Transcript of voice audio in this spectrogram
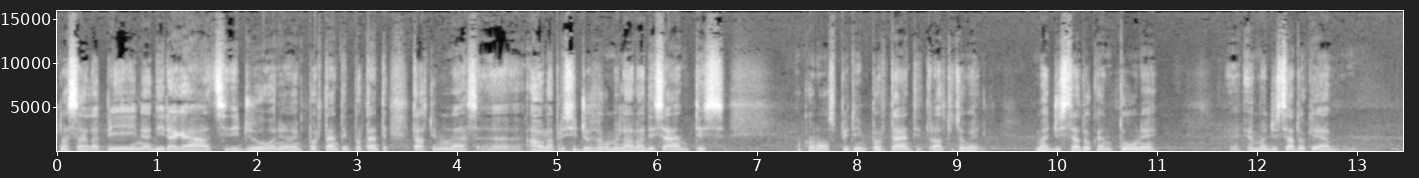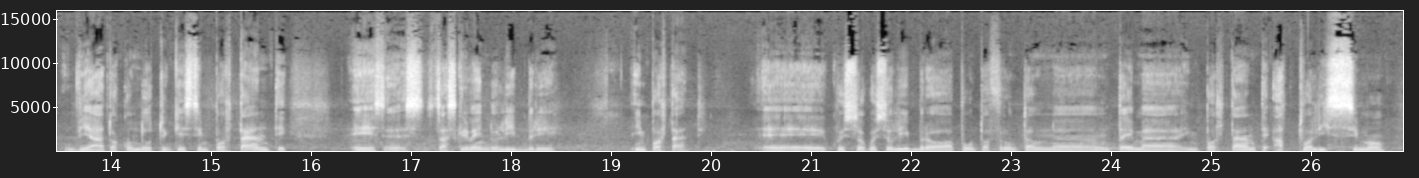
la sala piena di ragazzi, di giovani, no, importante, importante, tra l'altro in una uh, aula prestigiosa come l'aula dei Santis, con ospiti importanti, tra l'altro il magistrato Cantone è un magistrato che ha avviato, ha condotto inchieste importanti e sta scrivendo libri importanti. Questo, questo, libro appunto affronta un, un tema importante, attualissimo,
